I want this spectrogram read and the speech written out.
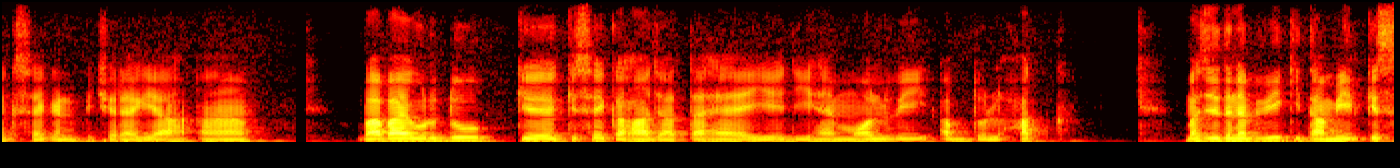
ایک سیکنڈ پیچھے رہ گیا بابا اردو کسے کہا جاتا ہے یہ جی ہے مولوی عبد الحق مسجد نبوی کی تعمیر کس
